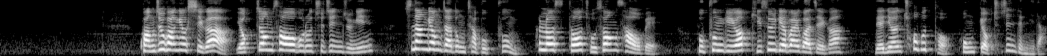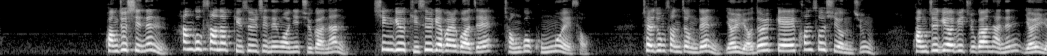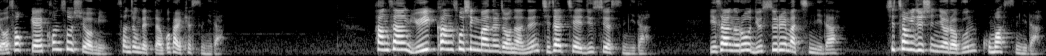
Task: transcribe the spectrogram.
광주광역시가 역점 사업으로 추진 중인 친환경 자동차 부품 클러스터 조성 사업의 부품 기업 기술 개발 과제가 내년 초부터 본격 추진됩니다. 광주시는 한국산업기술진흥원이 주관한 신규 기술개발과제 전국 공모에서 최종 선정된 18개의 컨소시엄 중 광주기업이 주관하는 16개 컨소시엄이 선정됐다고 밝혔습니다. 항상 유익한 소식만을 전하는 지자체 뉴스였습니다. 이상으로 뉴스를 마칩니다. 시청해주신 여러분 고맙습니다.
